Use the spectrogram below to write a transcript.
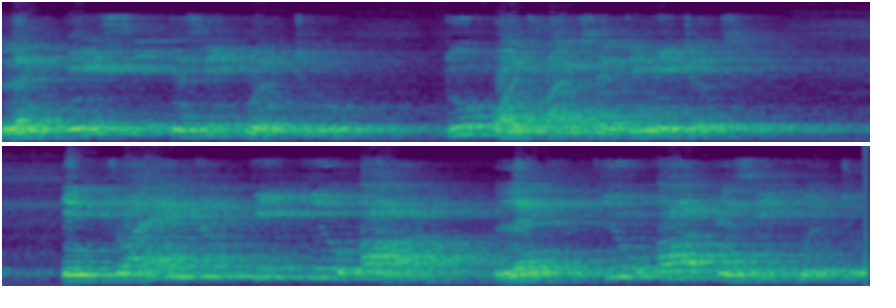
Length AC is equal to 2.5 centimeters. In triangle PQR, length QR is equal to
